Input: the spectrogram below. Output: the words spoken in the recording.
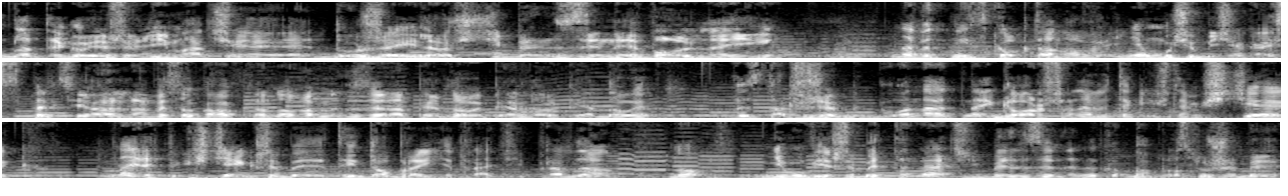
Dlatego jeżeli macie duże ilości benzyny wolnej, nawet niskooktanowej, nie musi być jakaś specjalna, wysokooktanowa benzyna, pierdoły, pierdoły, pierdoły. Wystarczy, żeby była nawet najgorsza, nawet jakiś tam ściek. Najlepiej ściek, żeby tej dobrej nie tracić, prawda? No, nie mówię, żeby tracić benzynę, tylko po prostu, żeby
